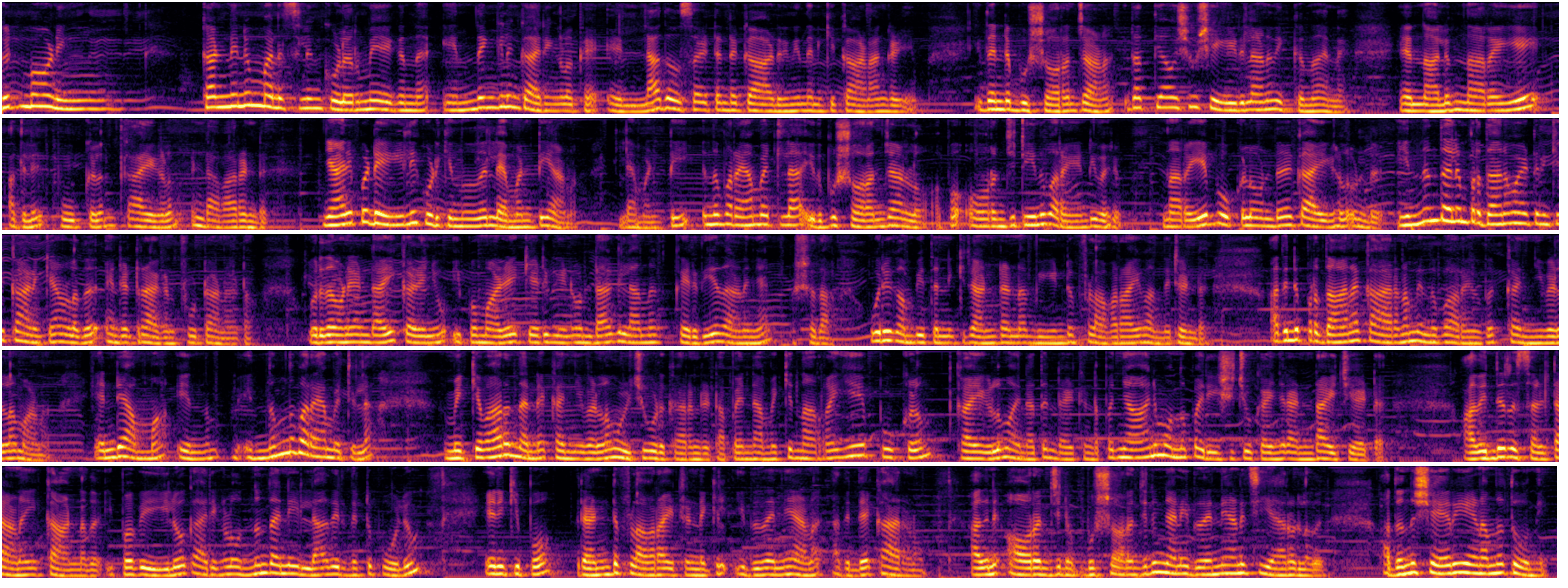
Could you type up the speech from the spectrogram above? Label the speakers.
Speaker 1: Good morning കണ്ണിനും മനസ്സിലും കുളിർമയേകുന്ന എന്തെങ്കിലും കാര്യങ്ങളൊക്കെ എല്ലാ ദിവസമായിട്ട് എന്റെ ഗാർഡനിൽ നിന്ന് എനിക്ക് കാണാൻ കഴിയും. ഇതെന്റെ ബുഷ് ഓറഞ്ചാണ് ഇത് അത്യാവശ്യം ഷെയ്ഡിലാണ് നിൽക്കുന്നത് തന്നെ. എന്നാലും നിറയെ അതിൽ പൂക്കളും കായകളും ഉണ്ടാവാറുണ്ട്. ഞാനിപ്പോൾ ഡെയിലി കുടിക്കുന്നത് ലെമൺ ടീ ആണ്. ലെമൺ ടീ എന്ന് പറയാൻ പറ്റില്ല. ഇത് ബുഷ് ഓറഞ്ച് ആണല്ലോ. അപ്പോൾ ഓറഞ്ച് ടീ എന്ന് പറയേണ്ടി വരും. നിറയെ പൂക്കളുണ്ട് കായ്കളുണ്ട്. ഇന്നെന്തായാലും പ്രധാനമായിട്ട് എനിക്ക് കാണിക്കാനുള്ളത് എന്റെ ഡ്രാഗൺ ഫ്രൂട്ട് ആണ് കേട്ടോ. ഒരു തവണ ഉണ്ടായി കഴിഞ്ഞു. ഇപ്പോൾ മഴയൊക്കെ ആയിട്ട് വീണ്ടും ഉണ്ടാകില്ല എന്ന് കരുതിയതാണ് ഞാൻ. പക്ഷേ ഒരു കമ്പി തന്നെ എനിക്ക് രണ്ടെണ്ണം വീണ്ടും ഫ്ലവറായി വന്നിട്ടുണ്ട്. അതിന്റെ പ്രധാന കാരണം എന്ന് പറയുന്നത് കഞ്ഞിവെള്ളമാണ്. എന്റെ അമ്മ എന്നും എന്നും എന്ന് പറയാൻ പറ്റില്ല മിക്കവാറും തന്നെ കഞ്ഞിവെള്ളം ഒഴിച്ചു കൊടുക്കാറുണ്ട് കേട്ടോ. അപ്പോൾ എന്റെ അമ്മയ്ക്ക് നിറയെ പൂക്കളും കായ്കളും അതിനകത്ത് ഉണ്ടായിട്ടുണ്ട്. അപ്പോൾ ഞാനും ഒന്ന് പരീക്ഷിച്ചു കഴിഞ്ഞ രണ്ടാഴ്ചയായിട്ട്. അതിന്റെ റിസൾട്ടാണ് ഈ കാണുന്നത്. ഇപ്പോൾ വെയിലോ കാര്യങ്ങളോ ഒന്നും തന്നെ ഇല്ലാതിരുന്നിട്ട് പോലും എനിക്കിപ്പോൾ രണ്ട് ഫ്ലവർ ആയിട്ടുണ്ടെങ്കിൽ ഇത് തന്നെയാണ് അതിന്റെ കാരണം. അതിന് ഓറഞ്ചിനും ബുഷ് ഓറഞ്ചിനും ഞാൻ ഇത് തന്നെയാണ് ചെയ്യാറുള്ളത്. അതൊന്ന് ഷെയർ ചെയ്യണമെന്ന് തോന്നി.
